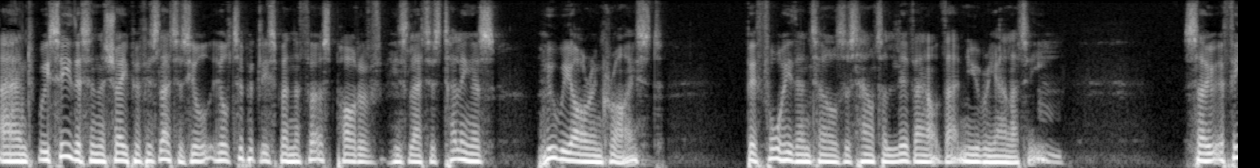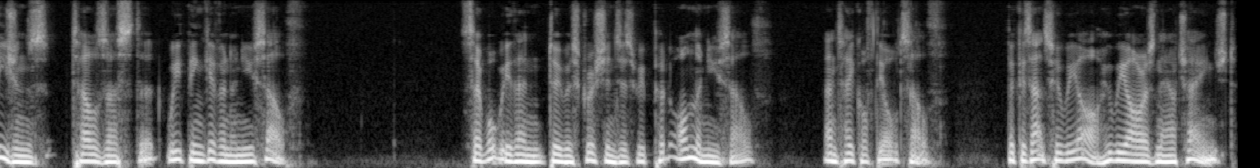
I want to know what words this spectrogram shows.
And we see this in the shape of his letters. He'll, he'll typically spend the first part of his letters telling us who we are in Christ before he then tells us how to live out that new reality. Hmm. So Ephesians tells us that we've been given a new self. So what we then do as Christians is we put on the new self and take off the old self because that's who we are. Who we are has now changed.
